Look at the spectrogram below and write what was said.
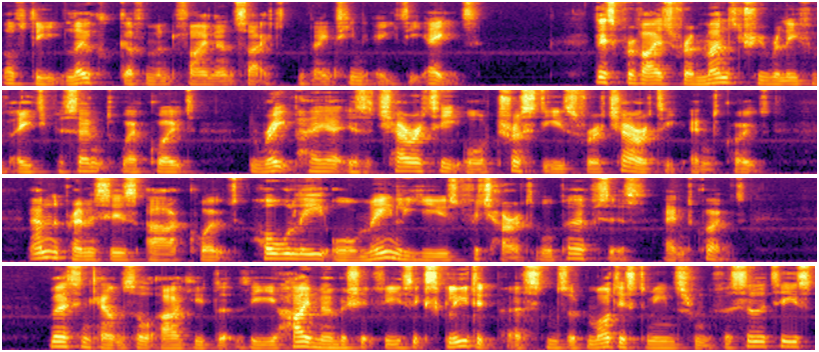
of the Local Government Finance Act 1988. This provides for a mandatory relief of 80%, where, quote, the ratepayer is a charity or trustees for a charity, end quote, and the premises are, quote, wholly or mainly used for charitable purposes. Merton Council argued that the high membership fees excluded persons of modest means from the facilities,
